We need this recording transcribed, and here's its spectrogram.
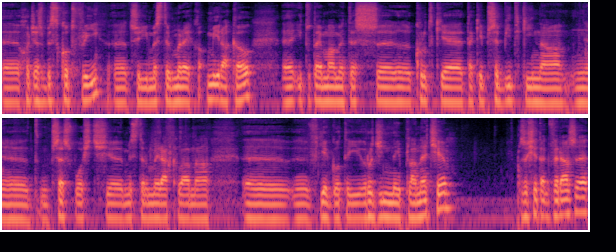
e, chociażby Scott Free, e, czyli Mr. Miracle i tutaj mamy też krótkie takie przebitki na przeszłość Mr. Miracle'a na w jego tej rodzinnej planecie że się tak wyrażę,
